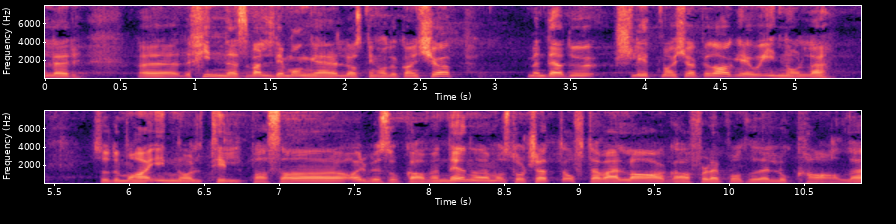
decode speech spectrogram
eller eh, Det finnes veldig mange løsninger du kan kjøpe. Men det du sliter med å kjøpe i dag, er jo innholdet. Så du må ha innhold tilpassa arbeidsoppgaven din. og Det må stort sett ofte være laga for det, måte, det lokale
